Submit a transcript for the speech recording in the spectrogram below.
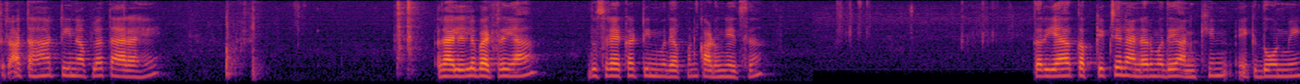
तर आता हा टीन आपला तयार आहे. राहिलेलं बॅटर या दुसऱ्या एका टीनमध्ये आपण काढून घ्यायचं. तर या कपकेकच्या लॅनरमध्ये आणखीन एक दोन मी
